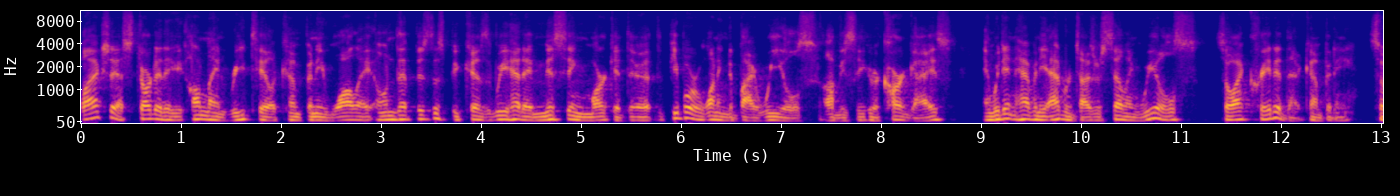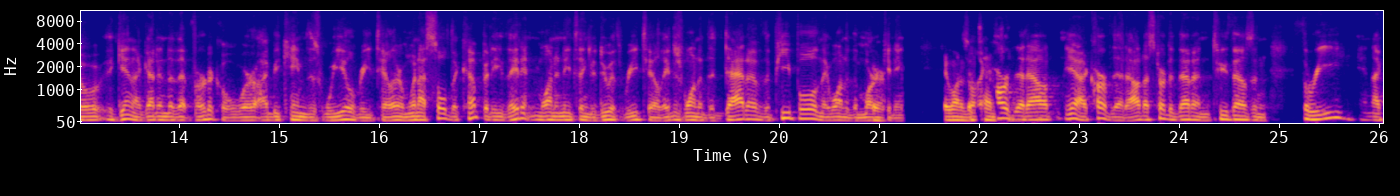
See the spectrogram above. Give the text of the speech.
Well actually i started an online retail company while i owned that business because we had a missing market there. The people were wanting to buy wheels obviously who are car guys and we didn't have any advertisers selling wheels so i created that company. So again i got into that vertical where i became this wheel retailer and when i sold the company they didn't want anything to do with retail. They just wanted the data of the people and they wanted the marketing. sure. They wanted so I carved that out. Yeah, I carved that out. I started that in 2003 and I,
